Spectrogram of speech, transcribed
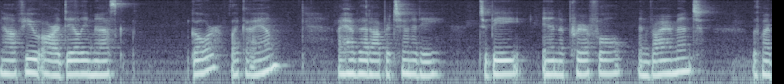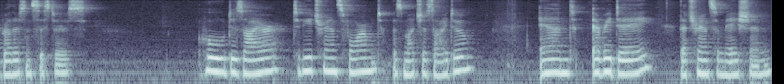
Now, if you are a daily mass goer like I am, I have that opportunity to be in a prayerful environment with my brothers and sisters who desire to be transformed as much as I do. And every day, that transformation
